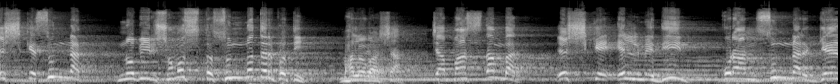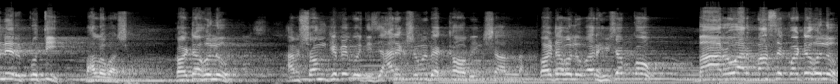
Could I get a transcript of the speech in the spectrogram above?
এশকে সুন্নাত। নবীর সমস্ত সুন্নতের প্রতি ভালোবাসা। যা পাঁচ নাম্বার, এশকে এলমে দিন, কোরআন সুন্নার জ্ঞানের প্রতি ভালোবাসা। কয়টা হলো? আমি সংক্ষেপে কইতেছি, আরেক সময় ব্যাখ্যা হবে ইনশাআল্লাহ। কয়টা হলো? আর হিসাব কও। বারো আর পাঁচে কয়টা হলো?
